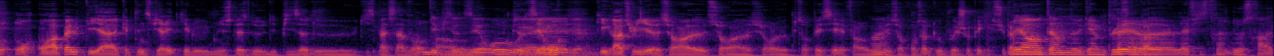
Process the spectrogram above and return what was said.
On, on- on rappelle qu'il y a Captain Spirit qui est le- une espèce de- d'épisode euh, qui se passe avant. D'épisode enfin, 0, d'épisode ouais, zéro, de- qui est gratuit euh, sur, euh, sur, sur, le, sur PC, enfin Ouais. sur console que vous pouvez choper, qui est super D'ailleurs, cool. en termes de gameplay, euh, is Strange 2 sera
